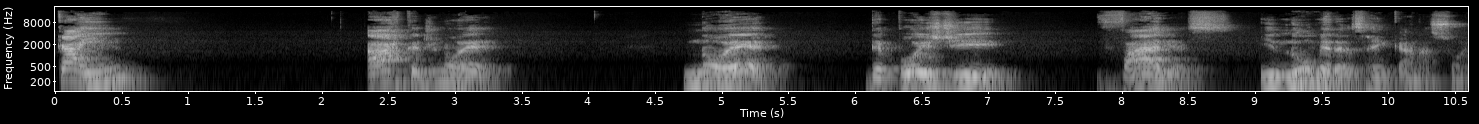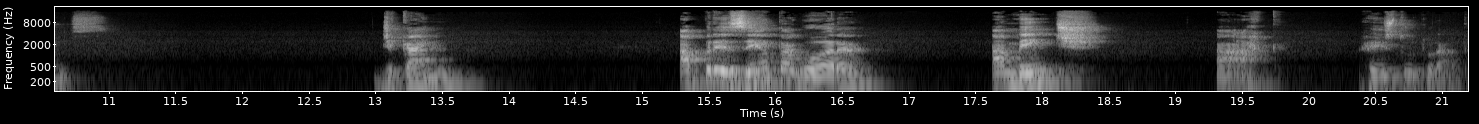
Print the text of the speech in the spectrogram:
Caim, arca de Noé. Noé depois de várias, inúmeras reencarnações de Caim, apresenta agora a mente, a arca, reestruturada.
